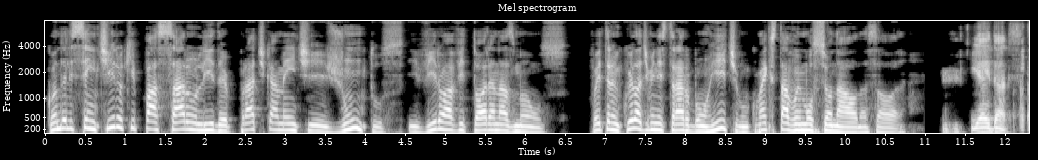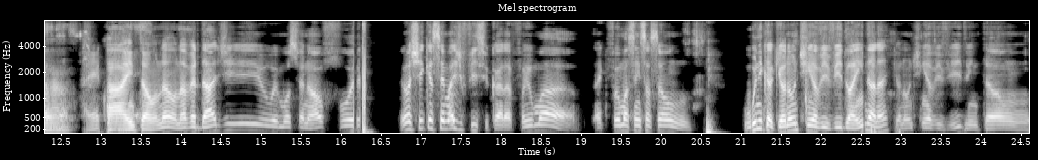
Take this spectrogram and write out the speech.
Quando eles sentiram que passaram o líder praticamente juntos e viram a vitória nas mãos, foi tranquilo administrar o bom ritmo? Como é que estava o emocional nessa hora? E aí, Dantas? Ah, ah, então, não, na verdade o emocional foi. Eu achei que ia ser mais difícil, cara. Foi uma. É que foi uma sensação única que eu não tinha vivido ainda, né? Que eu não tinha vivido, então.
